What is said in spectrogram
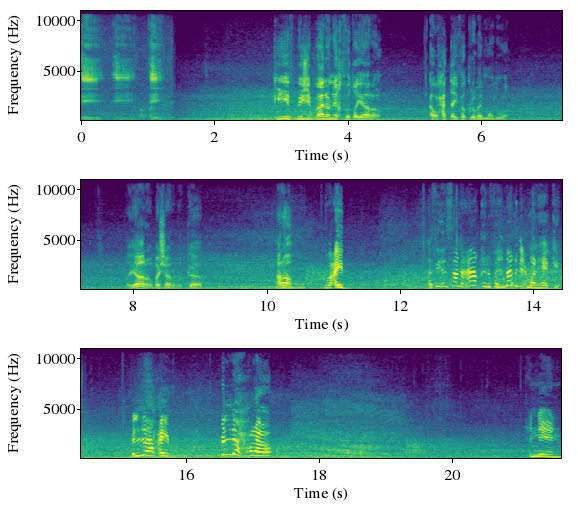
اي اي اي كيف بيجي ببالهم يخطفوا طيارة؟ أو حتى يفكروا بهالموضوع طيارة وبشر وركاب. حرام. وعيب. في إنسان عاقل وفهمان بيعمل هيك. بالله عيب. بالله حرام. هنين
